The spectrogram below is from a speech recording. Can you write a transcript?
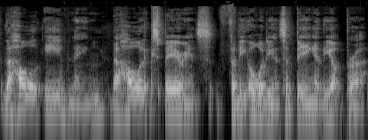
the whole evening, the whole experience for the audience of being at the opera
